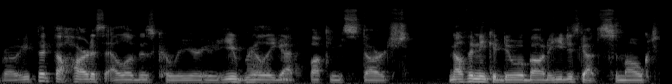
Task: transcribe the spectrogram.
Bro, he took the hardest L of his career here. He really got fucking starched. Nothing he could do about it. He just got smoked.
